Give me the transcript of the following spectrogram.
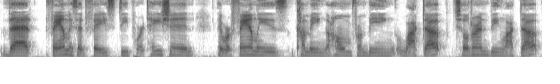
that families had faced deportation. There were families coming home from being locked up, children being locked up.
